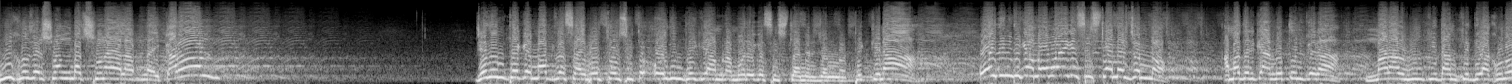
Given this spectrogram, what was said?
নিখোঁজের সংবাদ শোনায় লাভ নাই। কারণ যেদিন থেকে মাদ্রাসায় ভর্তি হয়েছি, তো ওই দিন থেকে আমরা মরে গেছি ইসলামের জন্য। ঠিক কিনা? ওই দিন থেকে আমরা মরে গেছি ইসলামের জন্য। আমাদেরকে আর নতুন করে মারার হুমকি দামকি দেওয়া কোনো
